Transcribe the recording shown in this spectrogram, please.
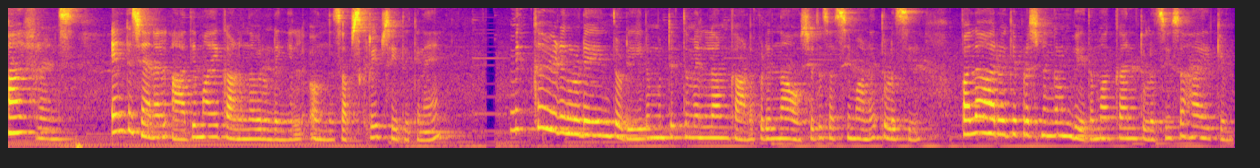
ഹായ് ഫ്രണ്ട്സ് എന്റെ ചാനൽ ആദ്യമായി കാണുന്നവരുണ്ടെങ്കിൽ ഒന്ന് സബ്സ്ക്രൈബ് ചെയ്തേക്കണേ. മിക്ക വീടുകളുടെയും തൊടിയിലും മുറ്റത്തുമെല്ലാം കാണപ്പെടുന്ന ഔഷധ സസ്യമാണ് തുളസി. പല ആരോഗ്യ പ്രശ്നങ്ങളും ഭേദമാക്കാൻ തുളസി സഹായിക്കും.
